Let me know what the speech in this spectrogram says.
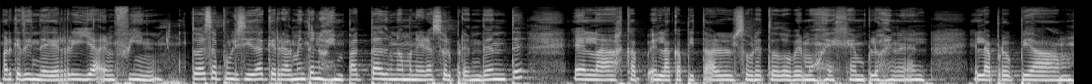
Marketing de guerrilla, en fin, toda esa publicidad que realmente nos impacta de una manera sorprendente. En la, en la capital, sobre todo, vemos ejemplos en, el, la propia mm,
